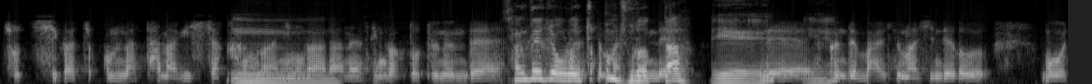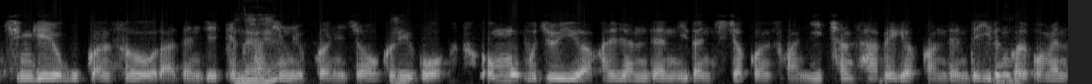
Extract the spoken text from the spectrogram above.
조치가 조금 나타나기 시작한 음. 거 아닌가라는 생각도 드는데 상대적으로 조금 줄었다. 예. 네. 예. 근데 말씀하신 대로 뭐 징계 요구 건수라든지 146건이죠. 그리고 업무 부주의와 관련된 이런 지적 건수가 한 2,400여 건 되는데 이런 걸 보면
